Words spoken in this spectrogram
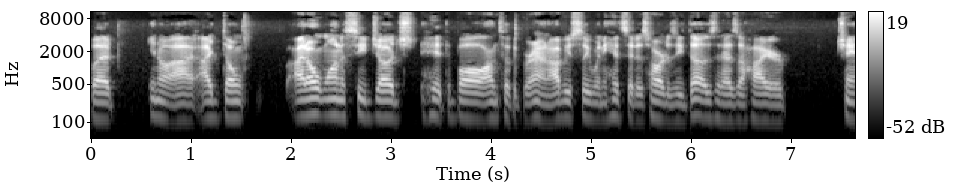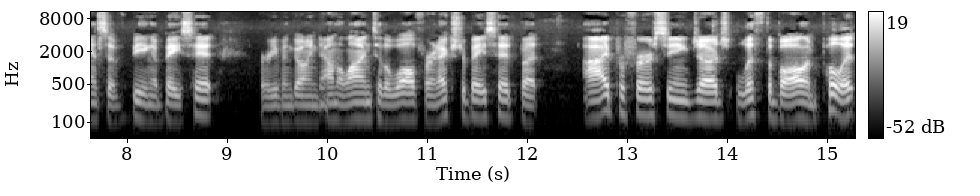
but you know, I, I don't I don't want to see Judge hit the ball onto the ground. Obviously, when he hits it as hard as he does, it has a higher chance of being a base hit or even going down the line to the wall for an extra base hit. But I prefer seeing Judge lift the ball and pull it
